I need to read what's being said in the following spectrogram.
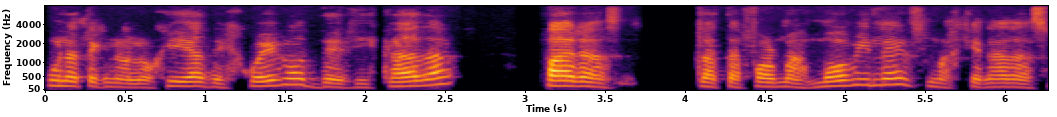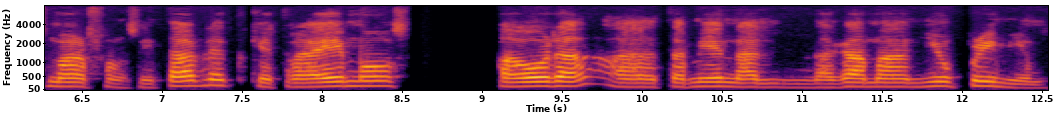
una tecnología de juego dedicada para plataformas móviles, más que nada smartphones y tablets, que traemos ahora también a la gama New Premium.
